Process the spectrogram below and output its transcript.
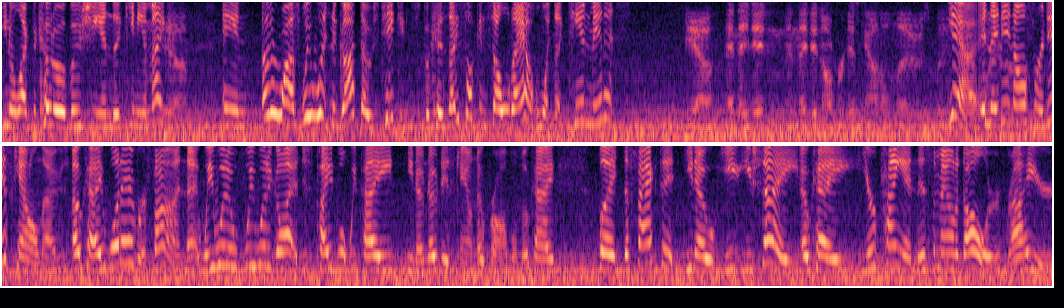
You know, like the Kota Ibushi and the Kenny Omega. Yeah. And otherwise, we wouldn't have got those tickets because they fucking sold out in what, like 10 minutes? Yeah, and they didn't, they didn't offer a discount on those. But Yeah, and they didn't offer a discount on those. Okay, whatever, fine. That we would have we would have got just paid what we paid. You know, no discount, no problem. Okay, but the fact that you know you you say okay, you're paying this amount of dollar right here.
